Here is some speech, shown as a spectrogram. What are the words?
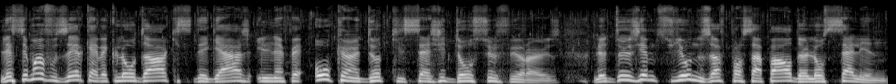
Laissez-moi vous dire qu'avec l'odeur qui se dégage, il ne fait aucun doute qu'il s'agit d'eau sulfureuse. Le deuxième tuyau nous offre pour sa part de l'eau saline.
